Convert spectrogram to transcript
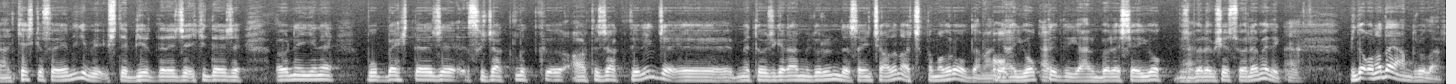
Yani keşke söylediği gibi işte 1 derece 2 derece örneğin yine bu 5 derece sıcaklık e, artacak denince e, Meteoroloji Genel Müdürü'nün de Sayın Çağlar'ın açıklamaları oldu hemen. Oldu, Yani yok evet. dedi yani böyle şey yok. Biz böyle bir şey söylemedik. Bir de ona dayandırıyorlar.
